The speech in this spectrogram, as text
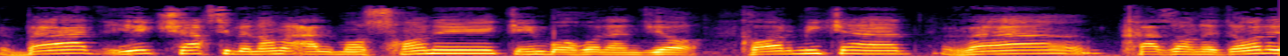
بعد یک شخصی به نام الماسخانه که این با هلندیا کار می‌کرد و خزاندار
